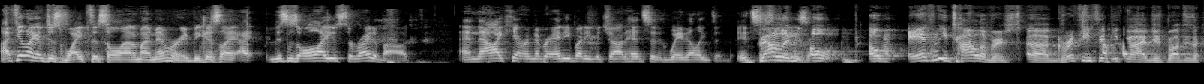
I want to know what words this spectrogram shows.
I feel like I've just wiped this all out of my memory because like I, this is all I used to write about, and now I can't remember anybody but John Henson and Wade Ellington. It's Bellin, amazing. oh, oh, Anthony Tolliver's uh, Griffey fifty five just brought this up.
